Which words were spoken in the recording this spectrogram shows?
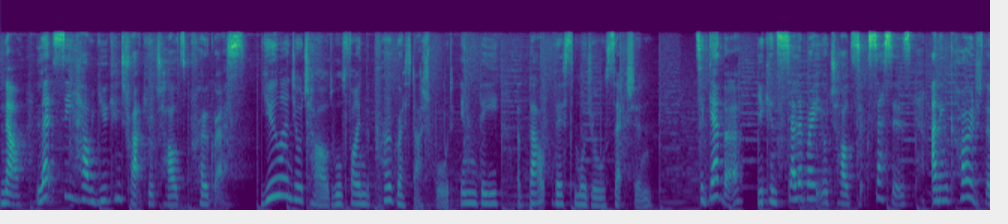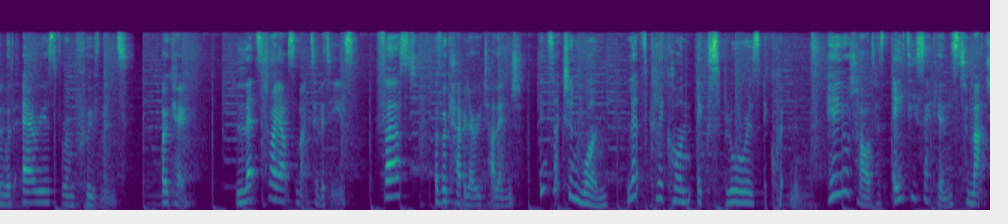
Now, let's see how you can track your child's progress. You and your child will find the progress dashboard in the About This module section. Together, you can celebrate your child's successes and encourage them with areas for improvement. Okay, let's try out some activities. First, a vocabulary challenge. In section 1, let's click on Explorer's Equipment. Here your child has 80 seconds to match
